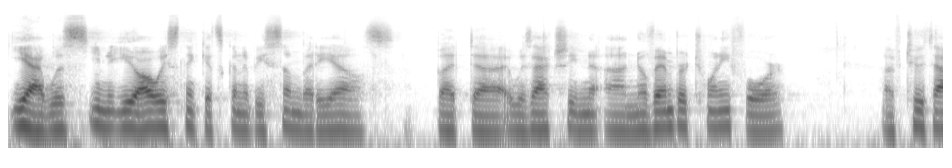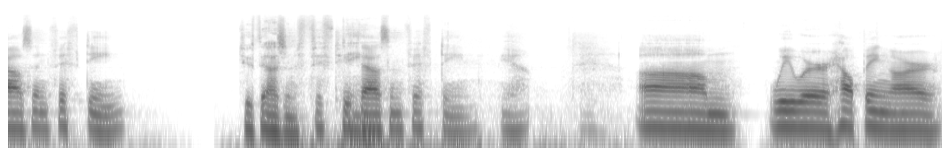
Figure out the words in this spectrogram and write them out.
yeah, it was. You know, you always think it's going to be somebody else, but uh, it was actually uh, November 24 of 2015. 2015. 2015. Yeah. Um, we were helping our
